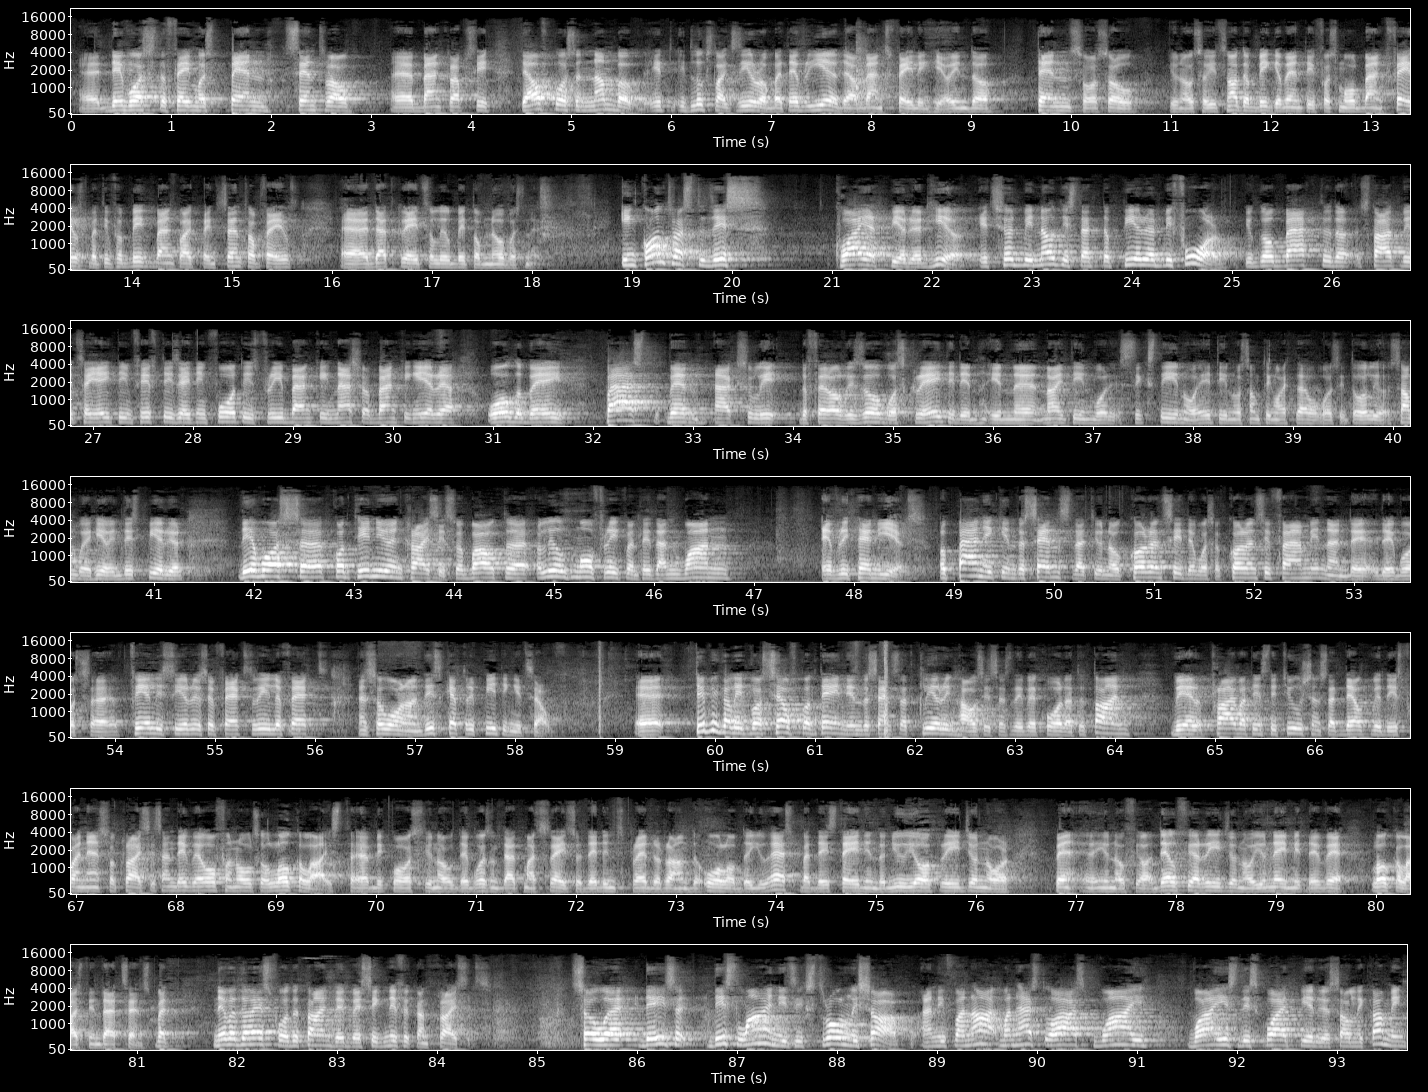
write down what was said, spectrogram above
there was the famous Penn Central bankruptcy. There are, of course, a number, it, it looks like zero, but every year there are banks failing here in the tens or so, you know, so it's not a big event if a small bank fails, but if a big bank like Penn Central fails, uh, that creates a little bit of nervousness. In contrast to this quiet period here, it should be noticed that the period before, you go back to the start with, say, 1850s, 1840s, free banking, national banking area, all the way past when actually the Federal Reserve was created in, in uh, 1916 or 18 or something like that, or was it earlier, somewhere here in this period, there was a continuing crisis, about uh, a little more frequently than one every 10 years. A panic in the sense that, you know, currency, there was a currency famine and there, there was uh, fairly serious effects, real effects, and so on, and this kept repeating itself. Uh, Typically, it was self-contained in the sense that clearinghouses, as they were called at the time, were private institutions that dealt with these financial crises, and they were often also localized uh, because you know there wasn't that much trade, so they didn't spread around the, all of the U.S., but they stayed in the New York region or uh, you know Philadelphia region or you name it, they were localized in that sense. But Nevertheless, for the time, they were significant crises. So uh, a, this line is extremely sharp, and if one, one has to ask why, why is this quiet period suddenly coming,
